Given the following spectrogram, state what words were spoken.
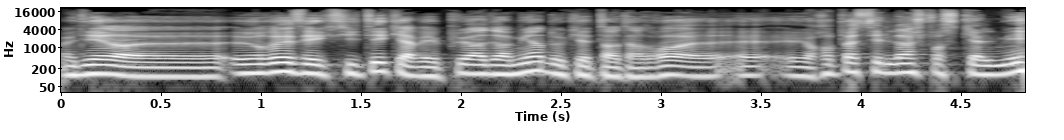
on va dire, euh, heureuse et excitée qui avait plus à dormir, donc elle était en train de euh, repasser le linge pour se calmer.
